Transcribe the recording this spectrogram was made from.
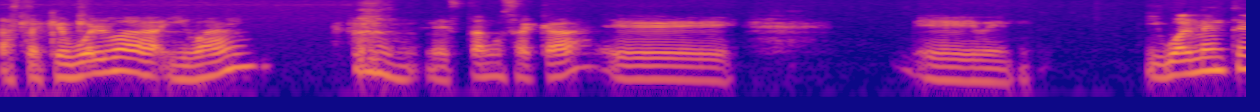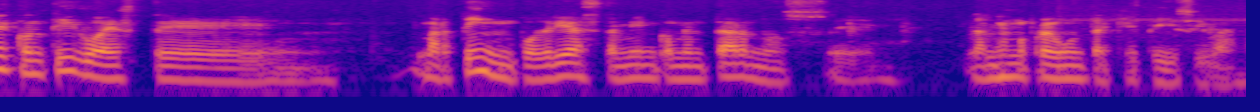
hasta que vuelva Iván, estamos acá. Eh, eh, igualmente contigo, este Martín, podrías también comentarnos eh, la misma pregunta que te hizo Iván.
